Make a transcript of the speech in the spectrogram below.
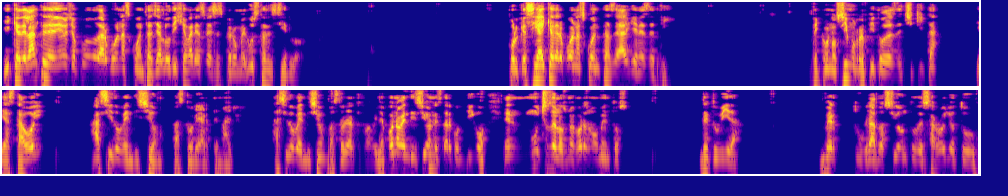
Y que delante de Dios yo puedo dar buenas cuentas. Ya lo dije varias veces, pero me gusta decirlo. Porque si hay que dar buenas cuentas de alguien es de ti. Te conocimos, repito, desde chiquita y hasta hoy ha sido bendición pastorearte, Mayo ha sido bendición pastorear tu familia. Fue una bendición estar contigo en muchos de los mejores momentos de tu vida. Ver tu graduación, tu desarrollo, tu,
